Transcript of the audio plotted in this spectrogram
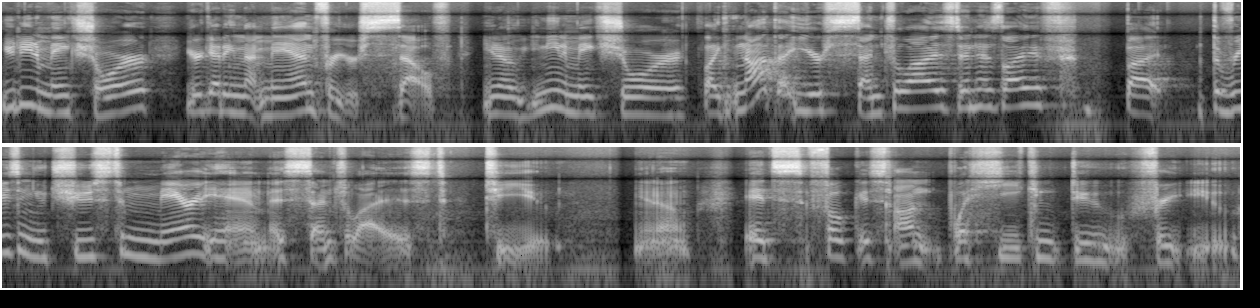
you need to make sure you're getting that man for yourself. You know you need to make sure like not that you're centralized in his life but the reason you choose to marry him is centralized to you. You know it's focused on what he can do for you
